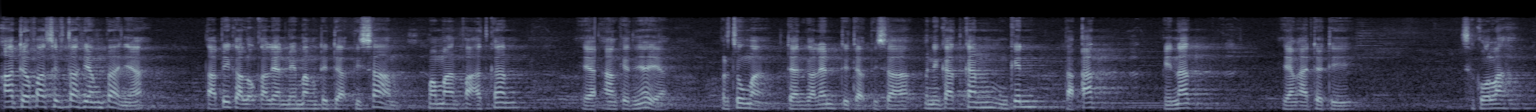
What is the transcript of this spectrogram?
ada fasilitas yang banyak, tapi kalau kalian memang tidak bisa memanfaatkan, ya akhirnya ya percuma dan kalian tidak bisa meningkatkan mungkin bakat, minat yang ada di sekolah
